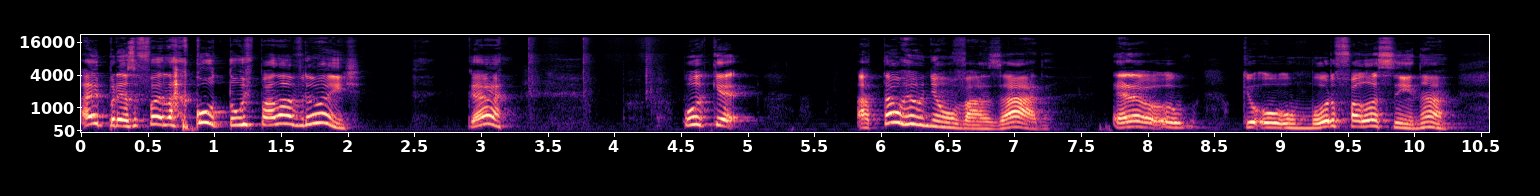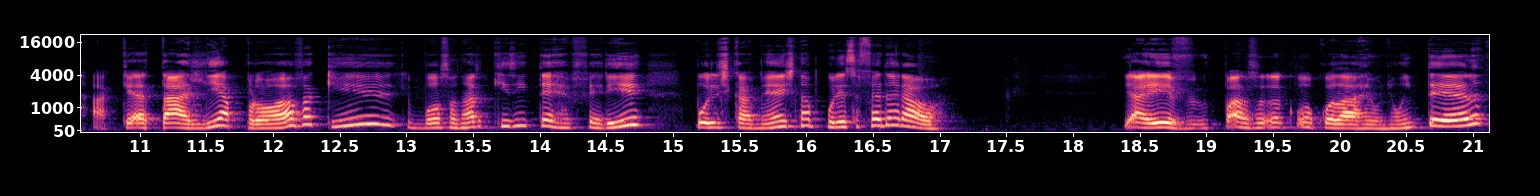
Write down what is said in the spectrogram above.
A empresa foi lá contou os palavrões. Cara, porque a tal reunião vazada era o que o, o Moro falou assim, né? Tá ali a prova que, que Bolsonaro quis interferir politicamente na Polícia Federal. E aí colocou lá a reunião inteira,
